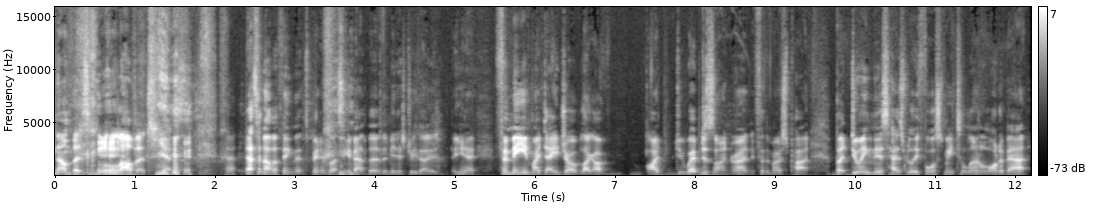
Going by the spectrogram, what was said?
Numbers. Love it. yes. Uh, that's another thing that's been a blessing about the, the ministry, though. You know, for me in my day job, like I've I do web design, right, for the most part. But doing this has really forced me to learn a lot about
